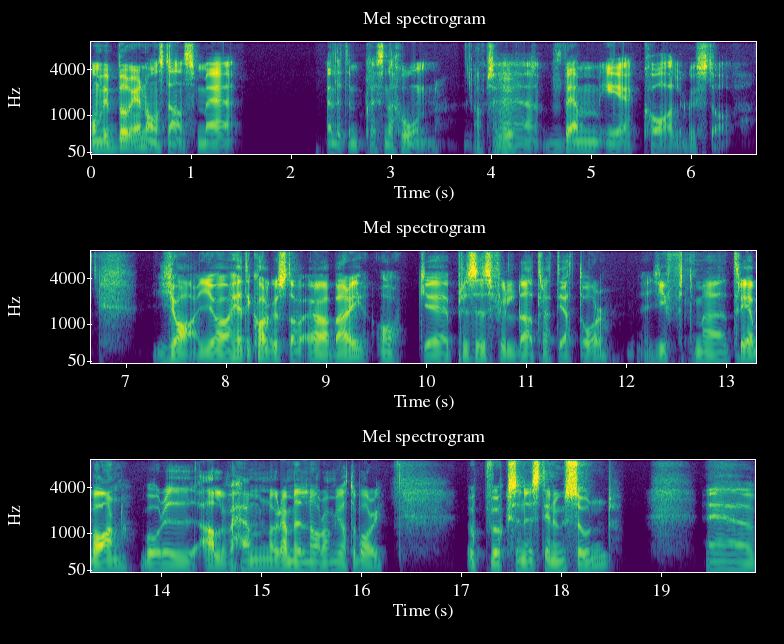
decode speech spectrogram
Om vi börjar någonstans med en liten presentation. Absolut. Eh, vem är Carl Gustav? Ja, jag heter Carl Gustav Öberg och eh, precis fyllda 31 år. Gift med tre barn, bor i Alvhem några mil norr om Göteborg. Uppvuxen i Stenungsund. Eh,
